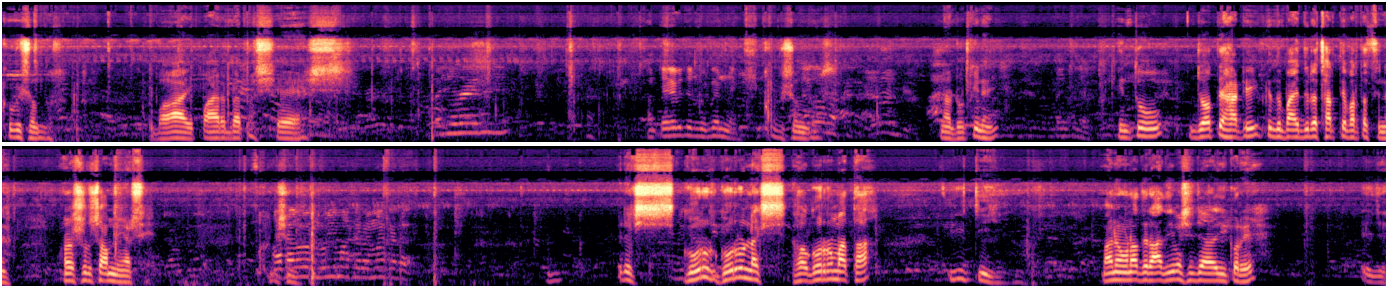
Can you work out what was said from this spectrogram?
খুবই সুন্দর। ভাই পায়ের ব্যথা শেষ। খুবই সুন্দর। না ঢুকি নাই। কিন্তু যতে হাঁটি কিন্তু বাই দুটা ছাড়তে পারতাছি না। ওরা শুধু সামনে আসে। খুবই সুন্দর। এটা গরুর গরুর না হ্যাঁ গরুর মাথা, ইটি। মানে ওনাদের আদিবাসী যারা ই করে, এই যে।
